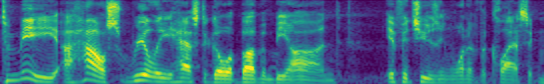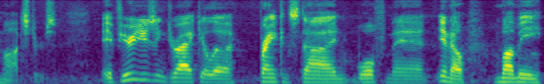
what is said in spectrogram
to me, a house really has to go above and beyond if it's using one of the classic monsters. If you're using Dracula, Frankenstein, Wolfman, you know, Mummy,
